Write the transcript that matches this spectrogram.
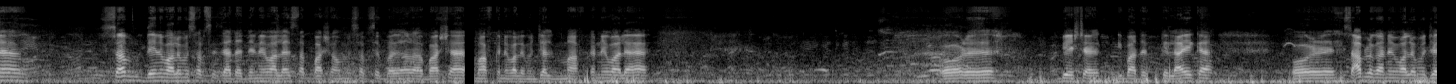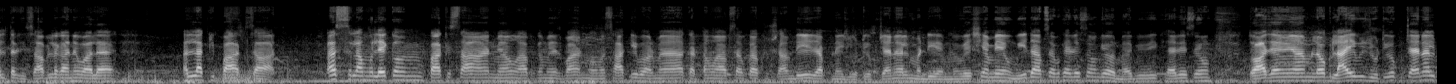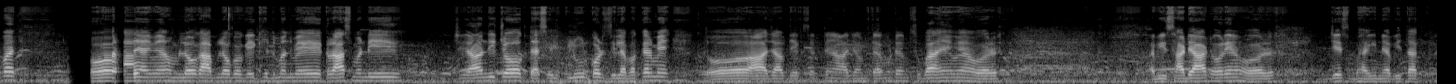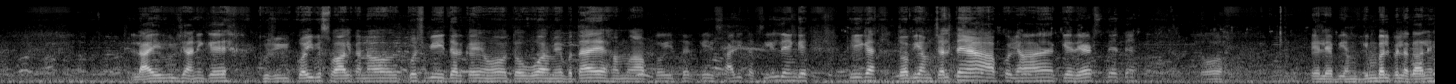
है सब देने वालों में सबसे ज़्यादा देने वाला है, सब भाषाओं में सबसे बड़ा बादशाह है, माफ़ करने वाले में जल्द माफ़ करने वाला है। और बेशक इबादत के लायक है। और, हिसाब लगाने वालों में जल्द तक हिसाब लगाने वाला है। अल्लाह की पाक ज़ात। अस्सलाम वालेकुम पाकिस्तान, मैं हूँ आपका मेज़बान मोहम्मद साकिब और मैं करता हूँ आप सबका खुश आमदीद अपने यूट्यूब चैनल मंडी मवेशिया में। उम्मीद आप सब खैर से होंगे और मैं भी खैर से हूँ। तो आज आए हम लोग लाइव यूट्यूब चैनल पर। और आज हैं हम लोग, आप लोगों की खिदमत में क्रास मंडी चांदी चौक, तहसील क्लूरकोट, ज़िला बकर में। तो आज आप देख सकते हैं, आज हम टाइम टाइम सुबह आए हुए हैं और अभी साढ़े आठ हो रहे हैं और जिस भाई ने अभी तक लाइव यानी कि कुछ कोई भी सवाल करना हो, कुछ भी इधर के हो तो वो हमें बताए। हम आपको इधर की सारी तफसील देंगे, ठीक है? तो अभी हम चलते हैं, आपको यहाँ के रेट्स देते हैं। तो पहले अभी हम गिम्बल पे लगा लें।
